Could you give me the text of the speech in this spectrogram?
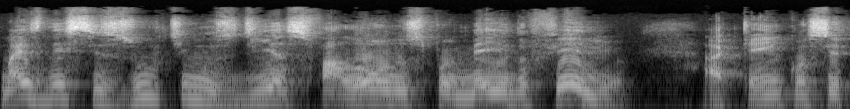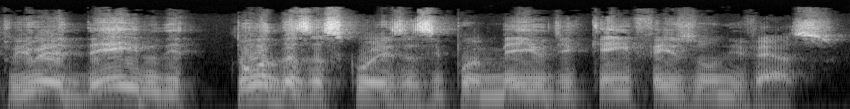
mas nesses últimos dias falou-nos por meio do Filho, a quem constituiu herdeiro de todas as coisas e por meio de quem fez o universo.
